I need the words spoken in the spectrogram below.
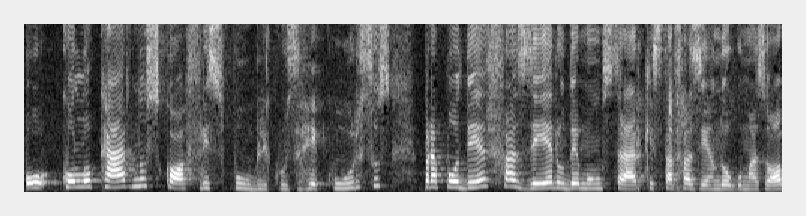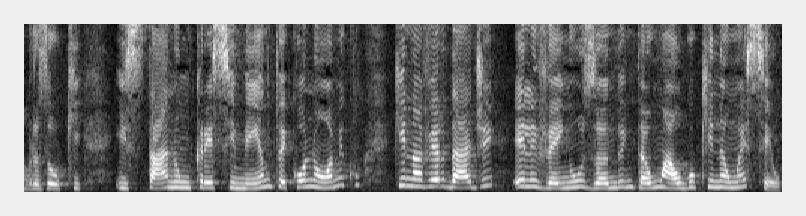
o, colocar nos cofres públicos recursos para poder fazer ou demonstrar que está fazendo algumas obras ou que está num crescimento econômico que, na verdade, ele vem usando então algo que não é seu.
